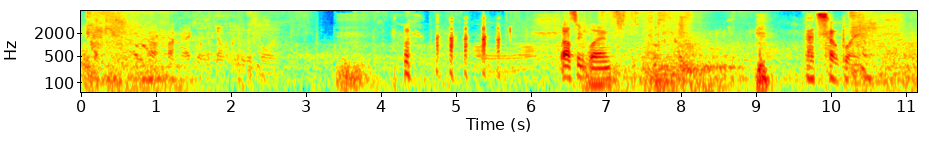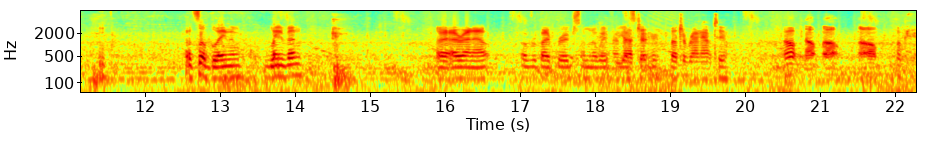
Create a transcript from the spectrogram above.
Oh fuck, I accidentally jumped into the storm. Oh. Classic Blaine. That's so blatant. That's a Blaine. Blaine Ven. Alright, I ran out over by bridge, so I'm gonna wait for I'm you guys about to to, here. about to run out too. Oh, no, oh, oh, okay.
